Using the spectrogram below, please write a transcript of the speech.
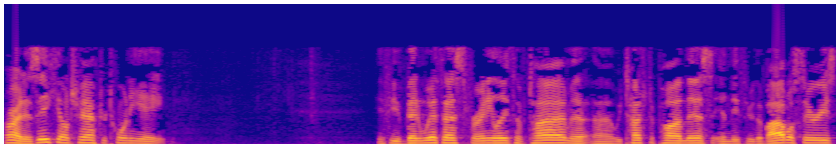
Alright, Ezekiel chapter 28. If you've been with us for any length of time, uh, uh, we touched upon this in the Through the Bible series.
